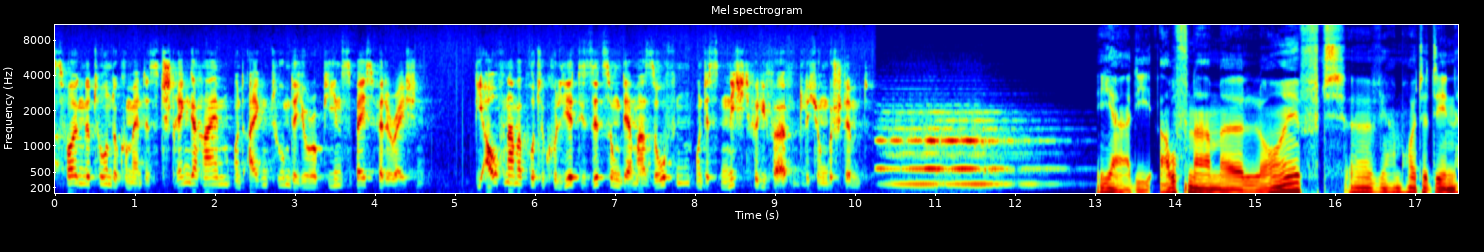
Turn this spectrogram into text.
Das folgende Tondokument ist streng geheim und Eigentum der European Space Federation. Die Aufnahme protokolliert die Sitzung der Masofen und ist nicht für die Veröffentlichung bestimmt. Ja, die Aufnahme läuft. Äh, wir haben heute den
